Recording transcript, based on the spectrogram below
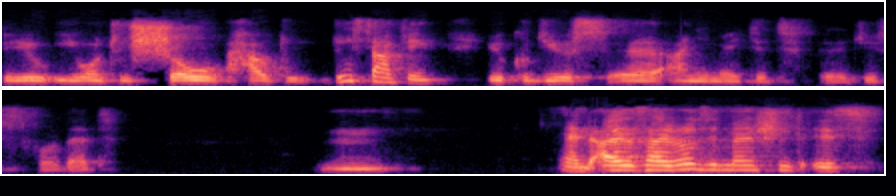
You, you want to show how to do something. You could use uh, animated GIFs for that. Mm. And as I already mentioned, is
